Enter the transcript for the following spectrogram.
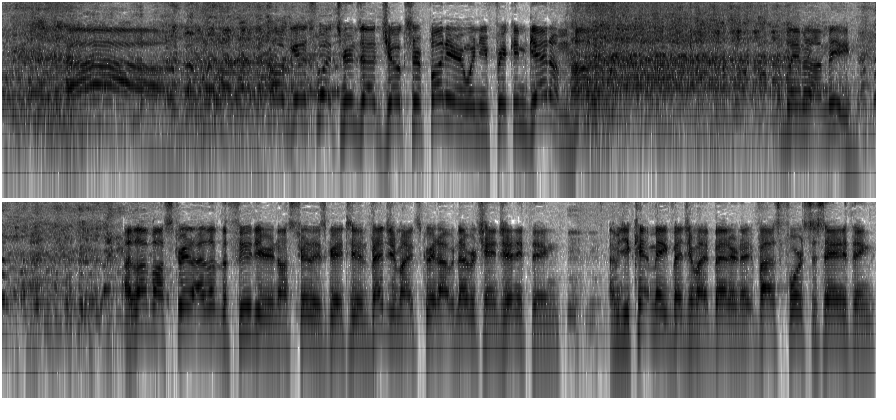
Ah. Guess what? Turns out jokes are funnier when you freaking get them, huh? Blame it on me. I love Australia. I love the food here in Australia. It's great too. And Vegemite's great. I would never change anything. I mean, you can't make Vegemite better. And if I was forced to say anything,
